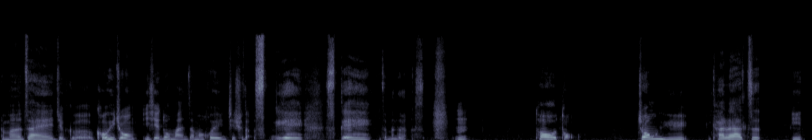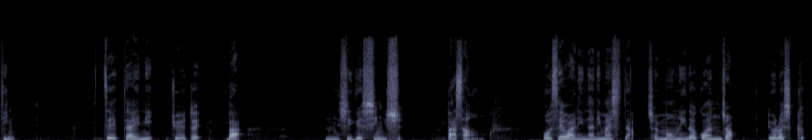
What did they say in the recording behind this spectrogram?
那么在这个口语中，一些动漫咱们会接触到 sky sky 怎么怎么，嗯，とっと终于、必ず一定、絶対に绝对、ば，嗯是一个姓氏、ば桑我世話になりました。承蒙您的关照。よろしく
